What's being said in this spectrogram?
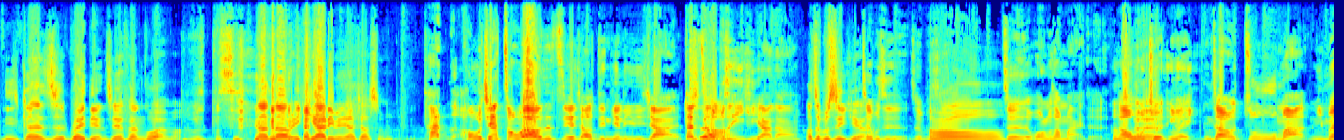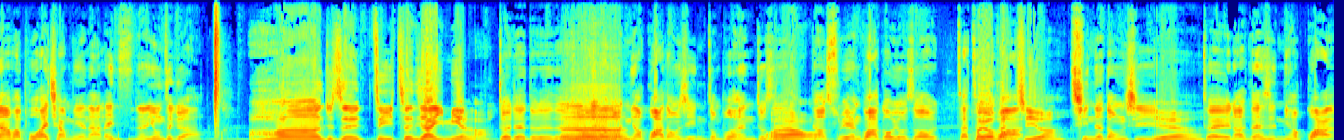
你刚才是瑞典直接翻过来吗？不是不是。那那 IKEA 里面要叫什么？它我记得中文好像是直接叫顶天立地架、哎，但这个不是 IKEA 的啊，哦，这不是 IKEA，这不是这不是，哦，这是网络上买的。然后我觉得，因为你知道租屋嘛，你没办法破坏墙面啊，那你只能用这个啊。啊，就只能自己增加一面了，对对对对对，嗯所以我想说你要挂东西，你总不可能就是，哇哦你看书院挂钩有时候会有挂痕迹了。轻的东西。对，然后但是你要挂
